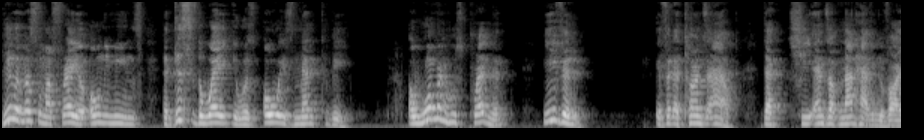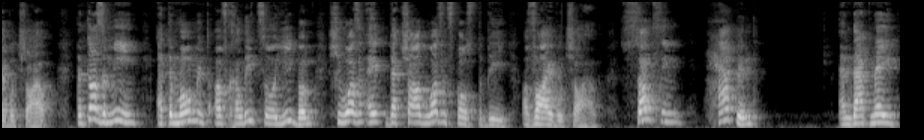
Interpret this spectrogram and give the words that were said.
Gilui Milsa Lemafreya only means that this is the way it was always meant to be. A woman who's pregnant, even if it turns out that she ends up not having a viable child, that doesn't mean at the moment of chalitza or yibum, she wasn't that child wasn't supposed to be a viable child. Something happened, and that made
